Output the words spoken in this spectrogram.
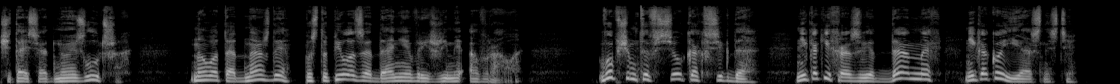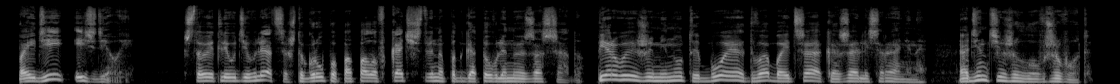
считаясь одной из лучших. Но вот однажды поступило задание в режиме аврала. В общем-то, все как всегда — Никаких разведданных, никакой ясности. Пойди и сделай. Стоит ли удивляться, что группа попала в качественно подготовленную засаду? Первые же минуты боя два бойца оказались ранены. Один тяжело в живот.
